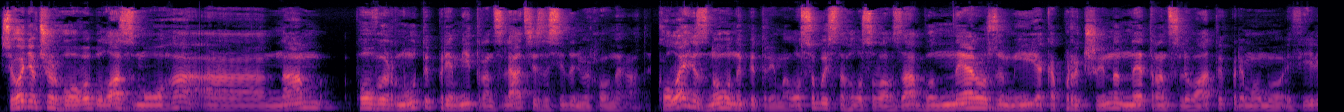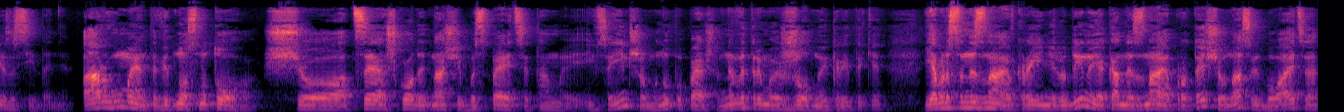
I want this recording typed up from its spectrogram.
Сьогодні в чергове була змога нам повернути прямі трансляції засідань Верховної Ради. Колеги знову не підтримали. Особисто голосував за, бо не розумію, яка причина не транслювати в прямому ефірі засідання. Аргументи відносно того, що це шкодить нашій безпеці там і все іншому. Ну, по-перше, не витримує жодної критики. Я просто не знаю в країні людини, яка не знає про те, що у нас відбувається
